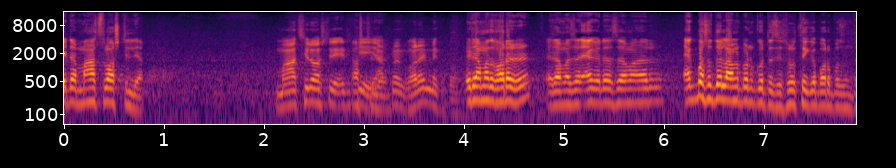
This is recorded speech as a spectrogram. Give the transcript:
এটা মা ছিল অস্ট্রেলিয়া মা ছিল অস্ট্রেলিয়া। আপনার ঘরের নাকি এটা আমাদের ঘরের এটা আমার এক- এটা আমার এক বছর ধরে লালন করতেছি ছোট থেকে বড় পর্যন্ত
